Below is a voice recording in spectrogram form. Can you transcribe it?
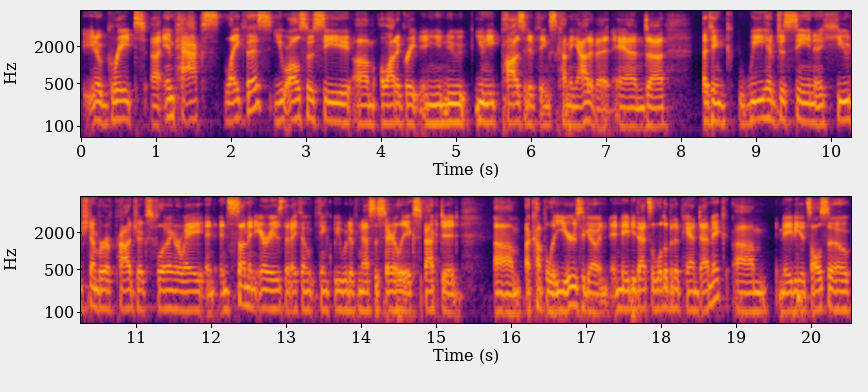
you know great uh, impacts like this, you also see um, a lot of great and unique, unique positive things coming out of it. And uh, I think we have just seen a huge number of projects flowing our way, and, and some in areas that I don't think we would have necessarily expected um, a couple of years ago, and, and, maybe that's a little bit of pandemic. Um, maybe it's also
